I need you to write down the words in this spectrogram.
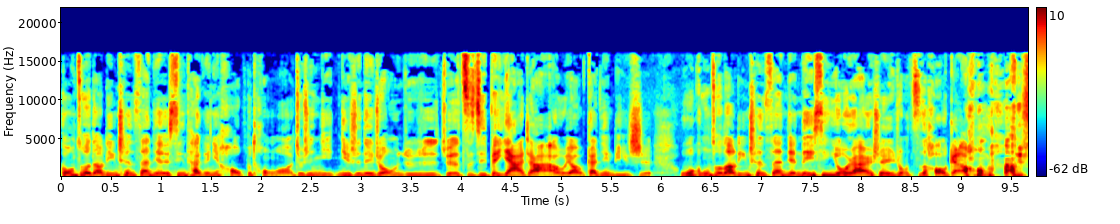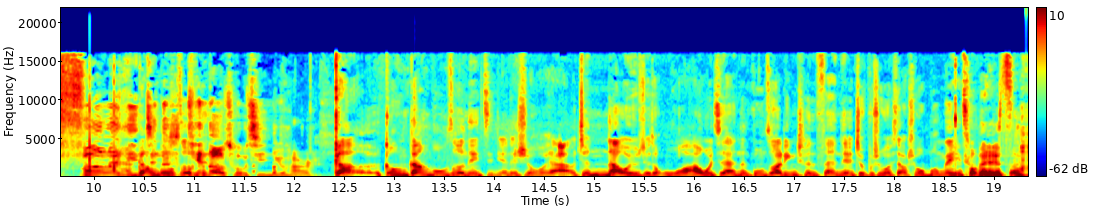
工作到凌晨三点的心态跟你好不同哦，就是你你是那种就是觉得自己被压榨，我要赶紧离职。我工作到凌晨三点，内心油然而生一种自豪感，好吗？你疯了，你真的是天道酬勤女孩儿。刚工刚工作那几年的时候呀，真的我就觉得哇，我竟然能工作到凌晨三点，这不是我小时候梦寐以求的日子吗？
